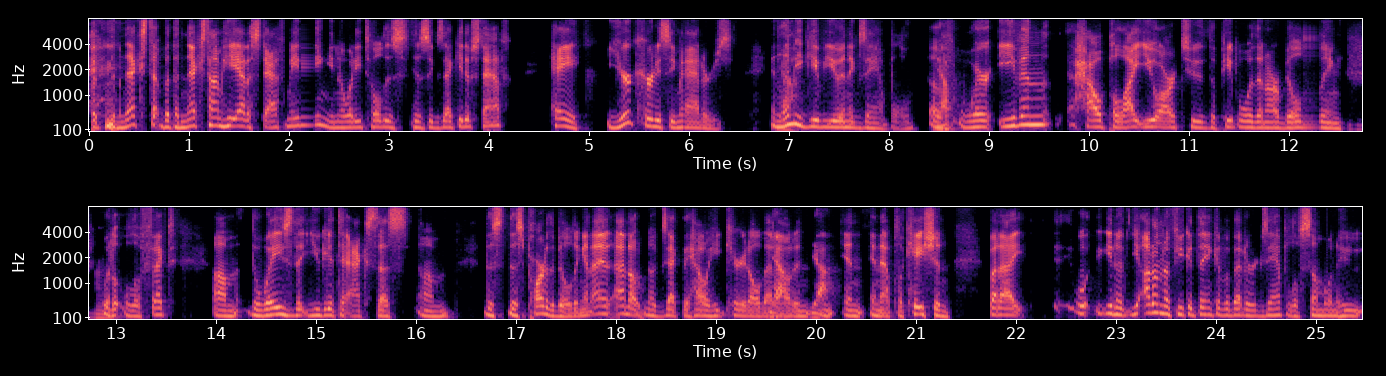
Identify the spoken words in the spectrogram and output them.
But the next but the next time he had a staff meeting, you know what he told his his executive staff? Hey, your courtesy matters. And yeah. let me give you an example of yep. where even how polite you are to the people within our building mm-hmm. will, will affect um, the ways that you get to access um, this this part of the building. And I, I don't know exactly how he carried all that yeah. out in, yeah. in, in, in application, but I well, you know, I don't know if you could think of a better example of someone who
